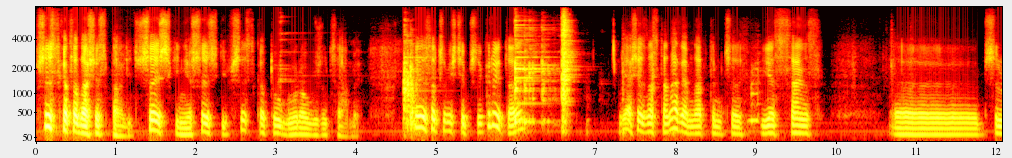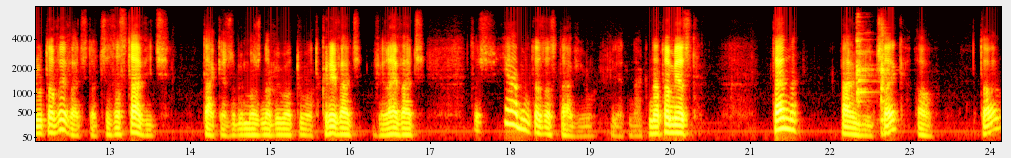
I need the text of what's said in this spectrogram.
Wszystko, co da się spalić. Szyszki, nie szyszki, wszystko tu górą wrzucamy. To jest oczywiście przykryte. Ja się zastanawiam nad tym, czy jest sens yy, przylutowywać to, czy zostawić takie, żeby można było tu odkrywać, wylewać. Coś, ja bym to zostawił jednak. Natomiast ten palniczek, o, to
